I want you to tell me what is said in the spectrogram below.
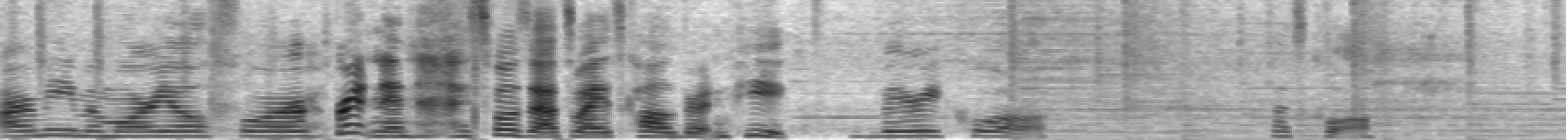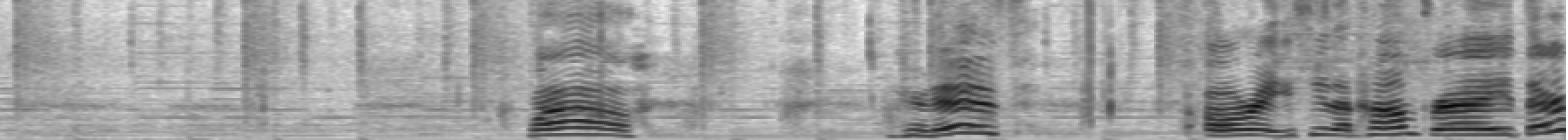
army memorial for Britton, and I suppose that's why it's called Britton Peak. Very cool. That's cool. Wow. Here it is. All right, you see that hump right there?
